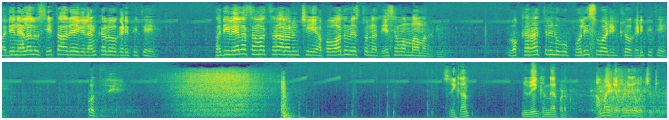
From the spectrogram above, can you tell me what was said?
పది నెలలు సీతాదేవి లంకలో గడిపితే పదివేల సంవత్సరాల నుంచి అపవాదు వేస్తున్న దేశమమ్మా మనది. ఒక్క రాత్రి నువ్వు పోలీసు వాడింట్లో గడిపితే వద్దులే. శ్రీకాంత్ నువ్వేం కంగారు పడకు. అమ్మాయి డెఫినెట్గా వచ్చుంటుంది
